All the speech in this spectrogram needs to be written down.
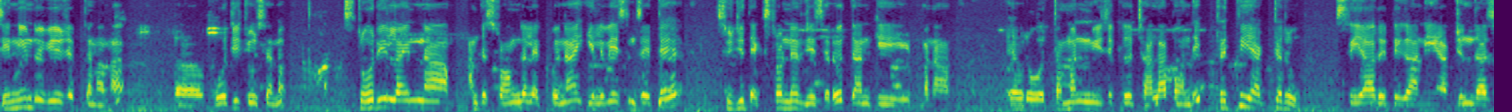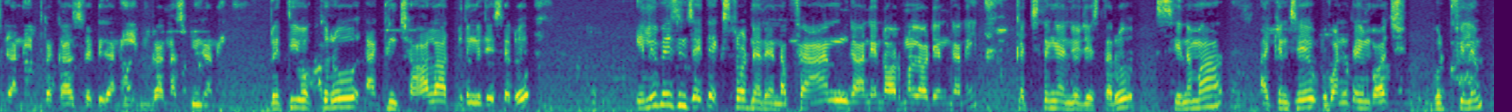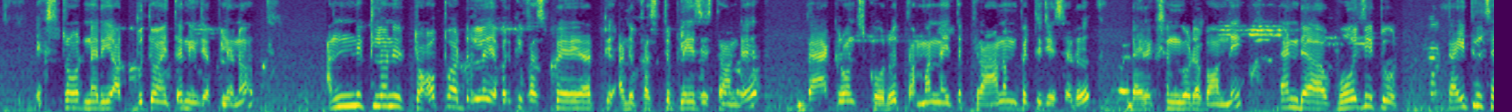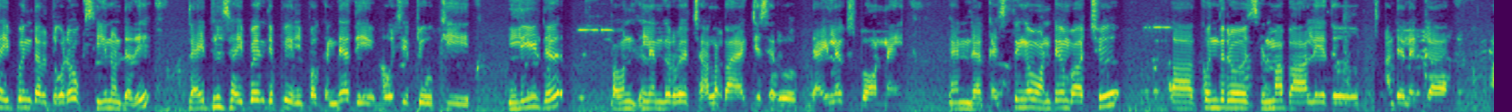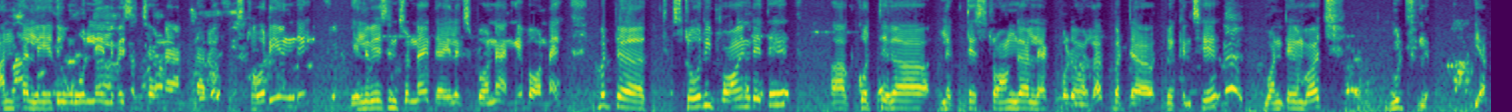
Genuine review చెప్తానన్న. భోజీ చూశాను. Story line అంత స్ట్రాంగ్గా లేకపోయినా ఎలివేషన్స్ అయితే సుజిత్ ఎక్స్ట్రాడినరీ చేశారు. దానికి మన ఎవరు తమన్ మ్యూజిక్ చాలా బాగుంది. ప్రతి యాక్టరు శ్రీయారెడ్డి కానీ అర్జున్ దాస్ కానీ ప్రకాష్ రెడ్డి కానీ ఇమ్రాన్ హస్మి కానీ ప్రతి ఒక్కరూ యాక్టింగ్ చాలా అద్భుతంగా చేశారు. ఎలివేషన్స్ అయితే ఎక్స్ట్రాడినరీ అయినా ఫ్యాన్ కానీ నార్మల్ ఆడియన్ కానీ ఖచ్చితంగా ఎంజాయ్ చేస్తారు. Cinema I can say one time watch good film. Extraordinary అద్భుతం అయితే నేను చెప్పలేను. అన్నిట్లోని టాప్ ఆర్డర్లో ఎవరికి ఫస్ట్ ప్రయారిటీ అంటే ఫస్ట్ ప్లేస్ ఇస్తామంటే బ్యాక్గ్రౌండ్ స్కోరు తమ్మన్ అయితే ప్రాణం పెట్టి చేశాడు. డైరెక్షన్ కూడా బాగుంది. అండ్ ఓజీ టూ టైటిల్స్ అయిపోయిన తర్వాత కూడా ఒక సీన్ ఉంటుంది. టైటిల్స్ అయిపోయింది చెప్పి వెళ్ళిపోకండి. అది ఓజీ టూకి లీడ్. పవన్ కళ్యాణ్ గారు చాలా బాగా యాక్ట్ చేశారు. డైలాగ్స్ బాగున్నాయి. అండ్ uh, ఖచ్చితంగా వన్ టైం వాచ్ కొందరు సినిమా బాగాలేదు అంటే లైక్ uh, అంత లేదు ఓన్లీ ఎలివేషన్స్ ఉన్నాయి అంటున్నారు. స్టోరీ ఉంది ఎలివేషన్స్ ఉన్నాయి డైలాగ్స్ బాగున్నాయి అన్నీ బాగున్నాయి. బట్ స్టోరీ పాయింట్ అయితే uh, కొత్తగా లేకపోతే స్ట్రాంగ్గా లేకపోవడం వల్ల but we can say one time watch good film yeah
